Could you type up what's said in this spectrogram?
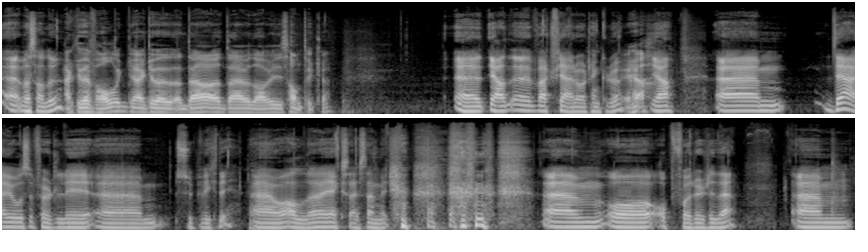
Eh, Hva sa du? Er ikke det valg? Er ikke det, det, er, er jo da vi gir Eh, ja, hvert fjerde år, tenker du? Ja. Ehm, det er jo selvfølgelig eh, superviktig, eh, og alle i XR stemmer. um, og oppfordrer til det. Um,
